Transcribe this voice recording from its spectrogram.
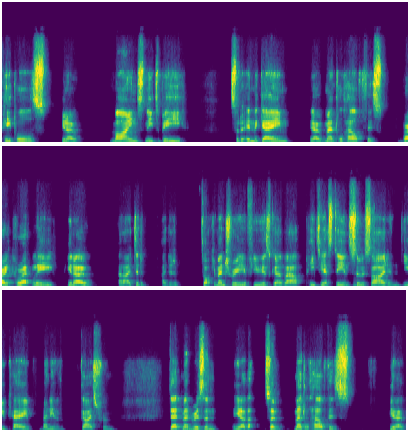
people's you know minds need to be sort of in the game you know mental health is very correctly you know and i did a, i did a documentary a few years ago about ptsd and mm. suicide in the uk many of the guys from dead men risen you know that so mental health is you know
